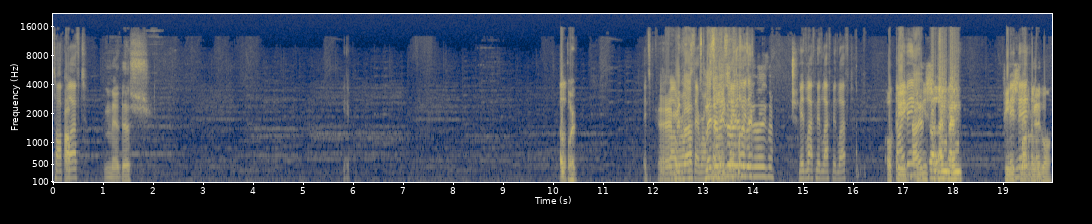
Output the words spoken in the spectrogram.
Top, Top. left. Midish. Teleport. It's Okay, uh, mid left. there. Laser, laser, laser, Laser, laser, laser. laser. Mid left, mid left, mid left. Okay, Diving. finish, diving, diving. finish Mid, left mid. and we go.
